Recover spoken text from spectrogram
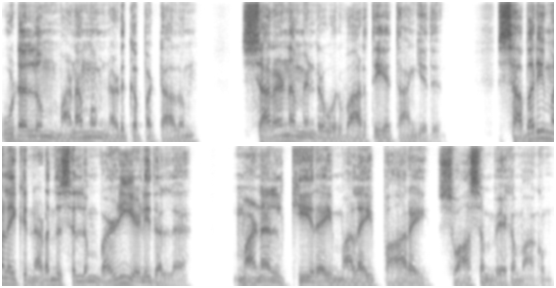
உடலும் மனமும் நடுக்கப்பட்டாலும் சரணம் என்ற ஒரு வார்த்தையே தாங்கியது. சபரிமலைக்கு நடந்து செல்லும் வழி எளிதல்ல. மணல் கீரை மலை பாறை சுவாசம் வேகமாகும்.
